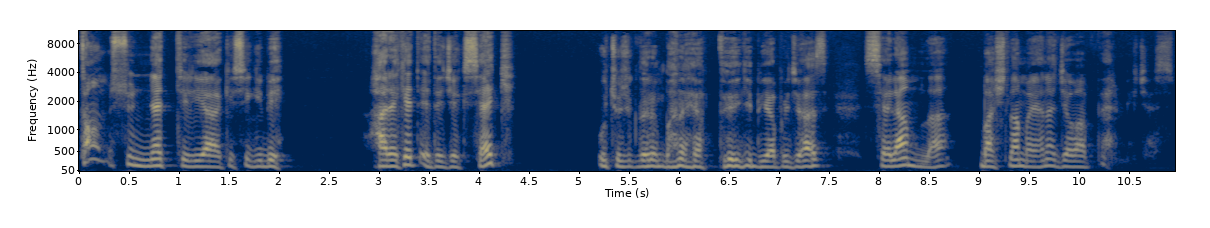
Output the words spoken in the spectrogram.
tam sünnet tiryakisi gibi hareket edeceksek, o çocukların bana yaptığı gibi yapacağız. Selamla başlamayana cevap vermeyeceğiz.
